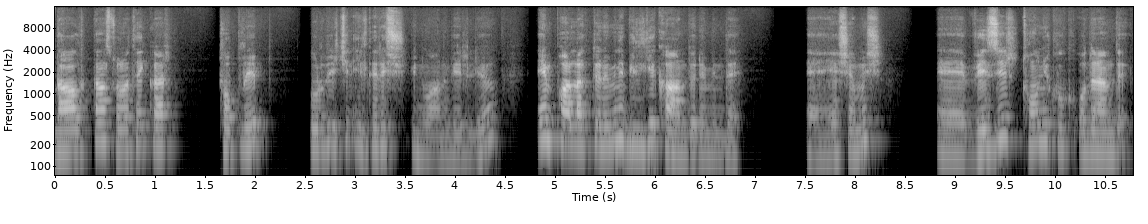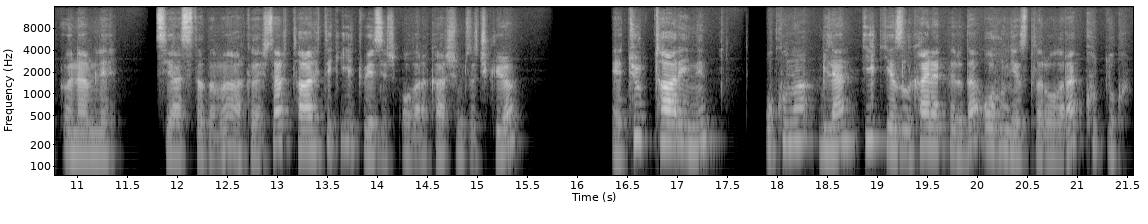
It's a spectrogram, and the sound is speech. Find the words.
dağıldıktan sonra tekrar toplayıp kurduğu için İlteriş ünvanı veriliyor. En parlak dönemini Bilge Kağan döneminde e, yaşamış. E, vezir Tonyukuk o dönemde önemli siyaset adamı arkadaşlar. Tarihteki ilk vezir olarak karşımıza çıkıyor. E, Türk tarihinin okunabilen ilk yazılı kaynakları da Orhun yazıtları olarak Kutluk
